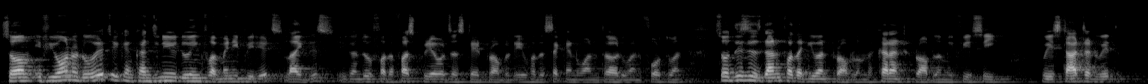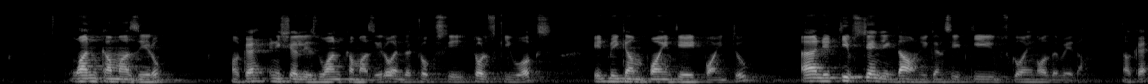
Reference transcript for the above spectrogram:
So, if you want to do it, you can continue doing for many periods like this. You can do for the first period the state probability, for the second one, third one, fourth one. So, this is done for the given problem, the current problem. If you see, we started with 1 comma 0 okay? Initially is 1 comma 0 and the Tolsky, works. It become 0.8 0.2 and it keeps changing down. You can see it keeps going all the way down. Okay?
